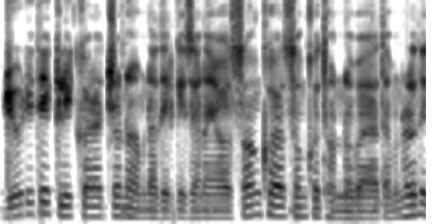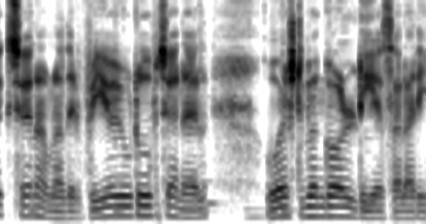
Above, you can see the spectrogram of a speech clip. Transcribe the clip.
ভিডিওটিতে ক্লিক করার জন্য আপনাদেরকে জানাই অসংখ্য অসংখ্য ধন্যবাদ। আপনারা দেখছেন আপনাদের প্রিয় YouTube channel West Bengal DA salary.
